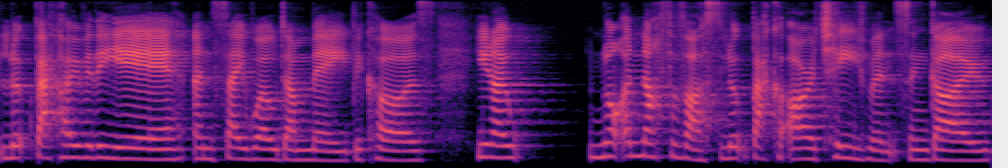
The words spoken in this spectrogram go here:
look back over the year and say, well done, me, because, you know, not enough of us look back at our achievements and go,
